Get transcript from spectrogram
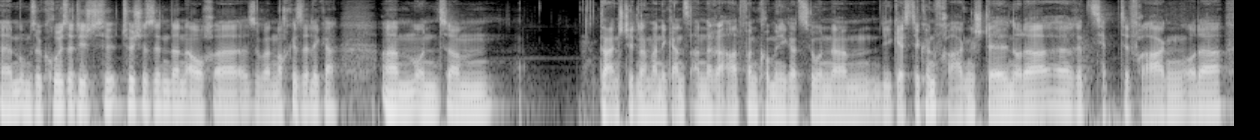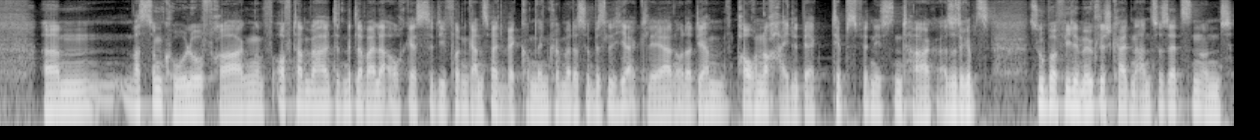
Ähm, umso größer die Tische sind, dann auch äh, sogar noch geselliger. Ähm, und ähm, da entsteht nochmal eine ganz andere Art von Kommunikation. Ähm, die Gäste können Fragen stellen oder äh, Rezepte fragen oder ähm, was zum Kolo fragen. Oft haben wir halt mittlerweile auch Gäste, die von ganz weit weg kommen, denen können wir das so ein bisschen hier erklären. Oder die haben, brauchen noch Heidelberg-Tipps für den nächsten Tag. Also da gibt es super viele Möglichkeiten anzusetzen und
